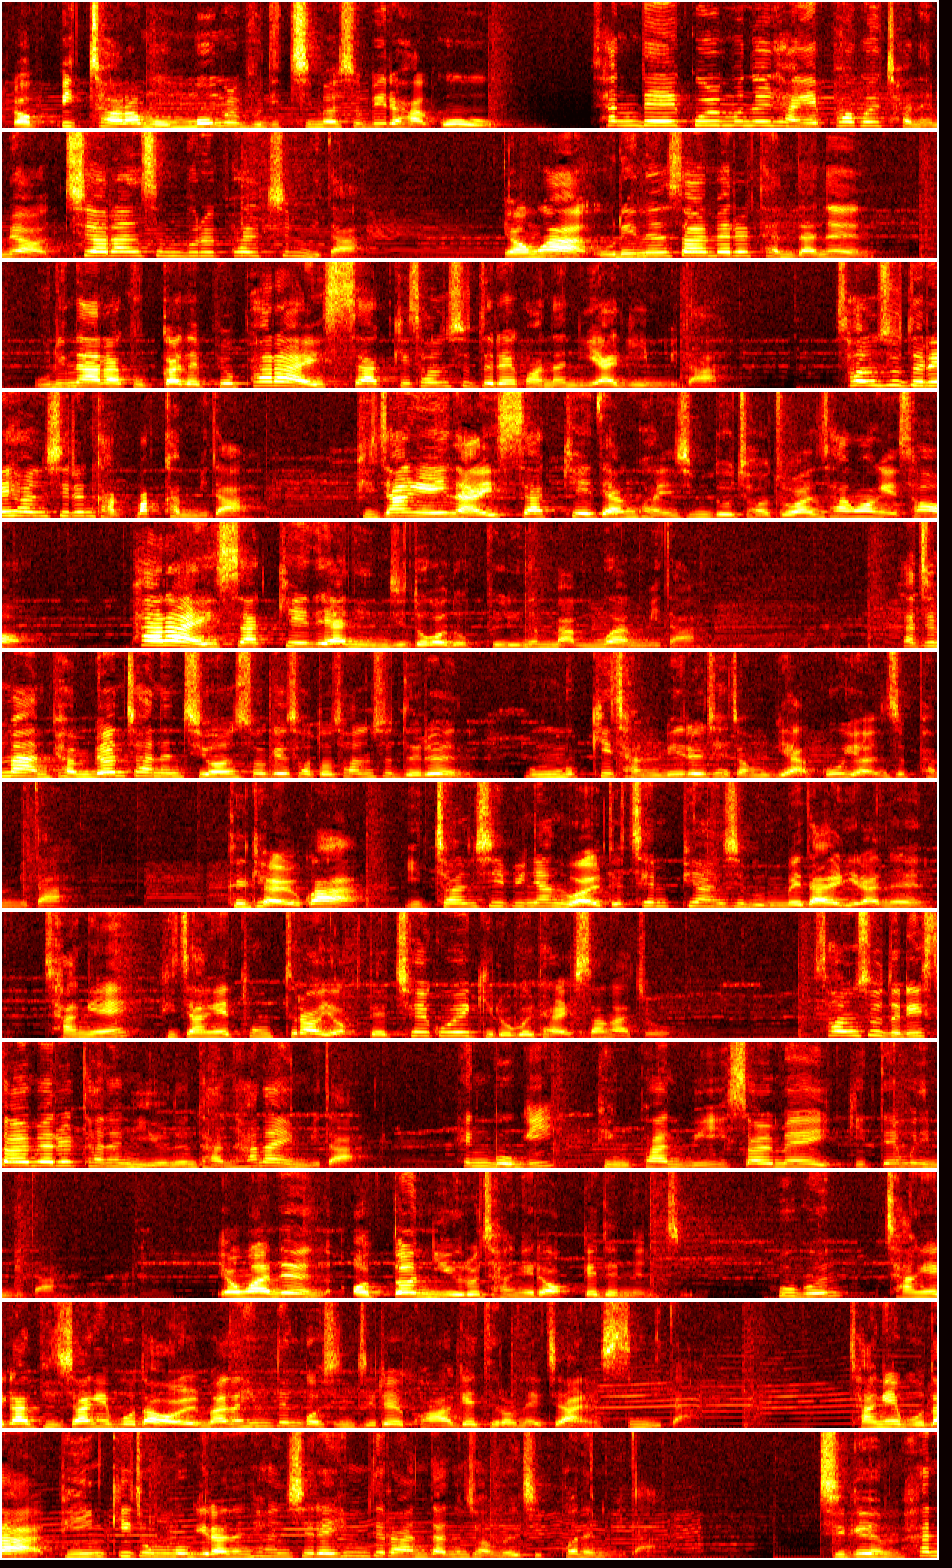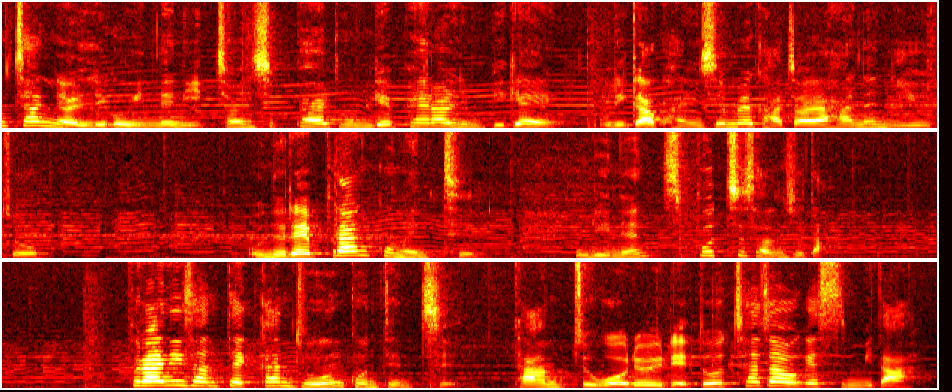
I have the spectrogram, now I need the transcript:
럭비처럼 온몸을 부딪히며 수비를 하고 상대의 골문을 향해 퍽을 쳐내며 치열한 승부를 펼칩니다. 영화 우리는 썰매를 탄다는 우리나라 국가대표 파라 아이스하키 선수들에 관한 이야기입니다. 선수들의 현실은 각박합니다. 비장애인 아이스하키에 대한 관심도 저조한 상황에서 파라 아이스하키에 대한 인지도가 높을 리는 만무합니다. 하지만 변변찮은 지원 속에서도 선수들은 묵묵히 장비를 재정비하고 연습합니다. 그 결과 2012년 월드 챔피언십 은메달이라는 장애, 비장애 통틀어 역대 최고의 기록을 달성하죠. 선수들이 썰매를 타는 이유는 단 하나입니다. 행복이 빙판 위 썰매에 있기 때문입니다. 영화는 어떤 이유로 장애를 얻게 됐는지, 혹은 장애가 비장애보다 얼마나 힘든 것인지를 과하게 드러내지 않습니다. 장애보다 비인기 종목이라는 현실에 힘들어한다는 점을 짚어냅니다. 지금 한창 열리고 있는 2018 동계 패럴림픽에 우리가 관심을 가져야 하는 이유죠. 오늘의 프란 코멘트. 우리는 스포츠 선수다. 프란이 선택한 좋은 콘텐츠. 다음 주 월요일에도 찾아오겠습니다.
